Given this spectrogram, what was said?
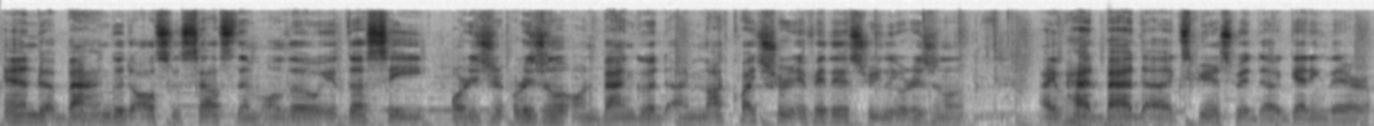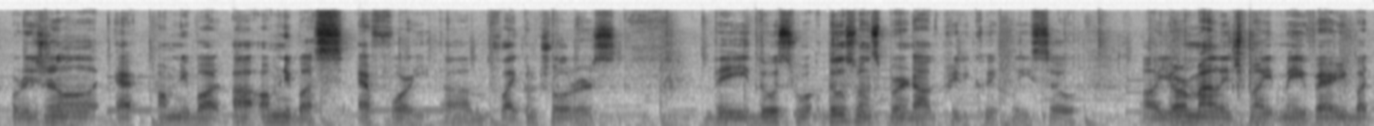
and Banggood also sells them although it does say origi original on Banggood. I'm not quite sure if it is really original I've had bad uh, experience with uh, getting their original Omnibot, uh, Omnibus F4 um, flight controllers. They those those ones burn out pretty quickly, so uh, your mileage might may vary. But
